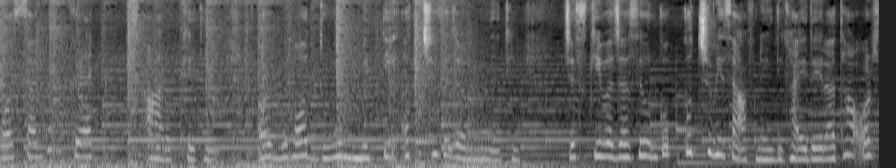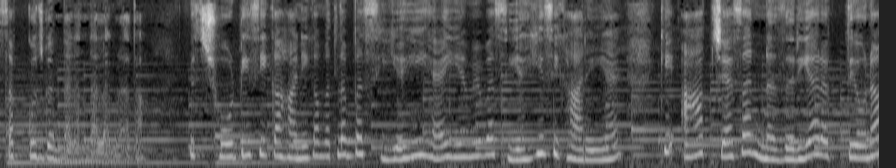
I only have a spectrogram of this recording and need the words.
बहुत सारे क्रैक आ रखे थे और बहुत धूल, मिट्टी अच्छे से जमी हुई थी, जिसकी वजह से उनको कुछ भी साफ़ नहीं दिखाई दे रहा था और सब कुछ गंदा गंदा लग रहा था। इस छोटी सी कहानी का मतलब बस यही है, ये हमें बस यही सिखा रही है कि आप जैसा नज़रिया रखते हो ना,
